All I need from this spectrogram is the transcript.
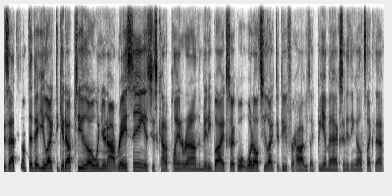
Is that something that you like to get up to though when you're not racing? Is just kind of playing around on the mini bikes? Like what, what else you like to do for hobbies? Like BMX, anything else like that?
